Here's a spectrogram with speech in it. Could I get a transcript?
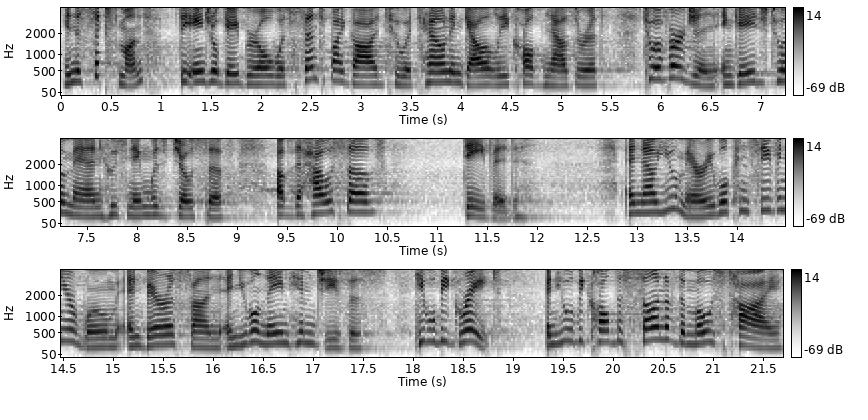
In the sixth month, the angel Gabriel was sent by God to a town in Galilee called Nazareth to a virgin engaged to a man whose name was Joseph of the house of David. And now you, Mary, will conceive in your womb and bear a son, and you will name him Jesus. He will be great, and he will be called the Son of the Most High.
